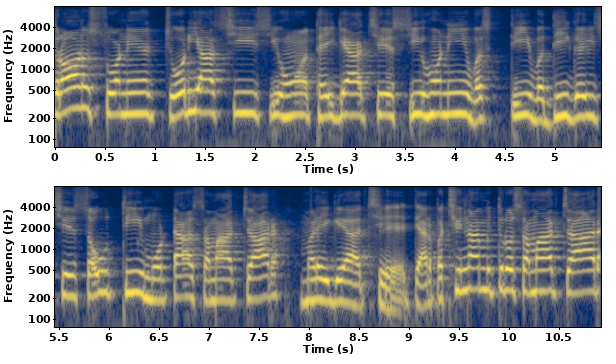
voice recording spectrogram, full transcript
ત્રણસો ને ચોર્યાસી સિંહો થઈ ગયા છે. સિંહોની વસ્તી વધી ગઈ છે. સૌથી મોટા સમાચાર મળી ગયા છે. ત્યાર પછીના મિત્રો સમાચાર,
